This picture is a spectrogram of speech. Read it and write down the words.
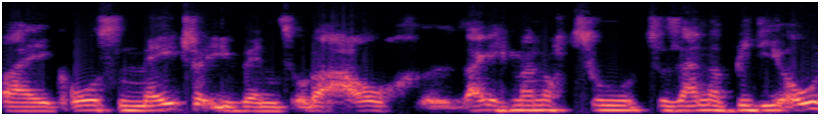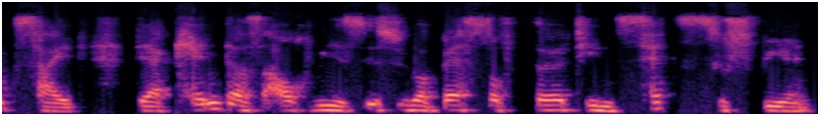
bei großen Major-Events oder auch, äh, sage ich mal, noch zu, zu seiner BDO-Zeit. Der kennt das auch, wie es ist, über Best of 13 Sets zu spielen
